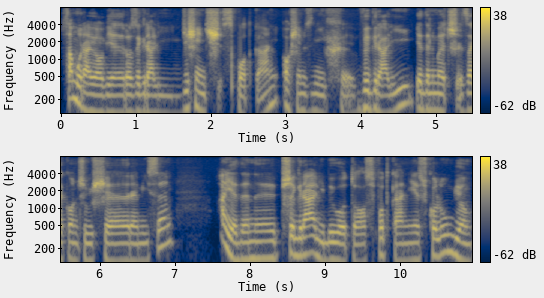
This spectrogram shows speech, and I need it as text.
Samurajowie rozegrali 10 spotkań, 8 z nich wygrali, jeden mecz zakończył się remisem, a jeden przegrali. Było to spotkanie z Kolumbią.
